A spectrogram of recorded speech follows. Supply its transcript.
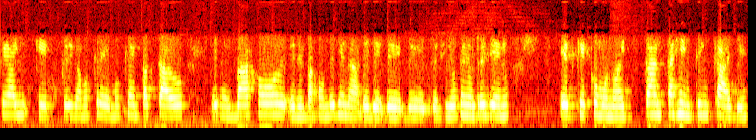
que hay, que, digamos creemos que ha impactado en el bajo, en el bajón de, llena, de, de, de residuos en el relleno, es que como no hay tanta gente en calle,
